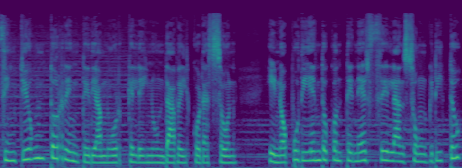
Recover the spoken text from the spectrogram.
sintió un torrente de amor que le inundaba el corazón y no pudiendo contenerse lanzó un grito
